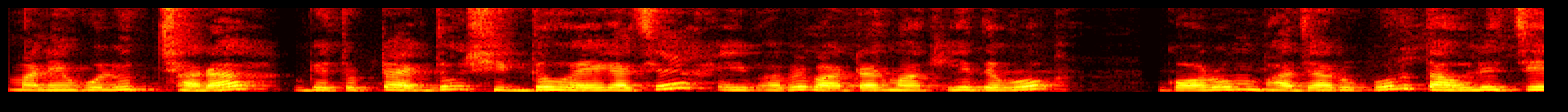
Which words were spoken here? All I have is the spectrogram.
মানে হলুদ ছাড়া ভেতরটা একদম সিদ্ধ হয়ে গেছে। এইভাবে বাটার মাখিয়ে দেব গরম ভাজার উপর। তাহলে যে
